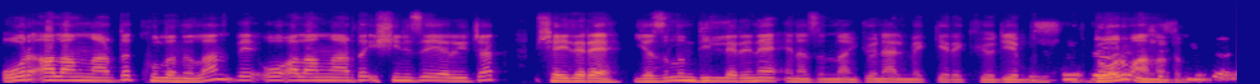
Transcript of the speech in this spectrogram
o alanlarda kullanılan ve o alanlarda işinize yarayacak şeylere, yazılım dillerine en azından yönelmek gerekiyor diye. Kesinlikle Doğru öyle, mu anladım? Kesinlikle öyle.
